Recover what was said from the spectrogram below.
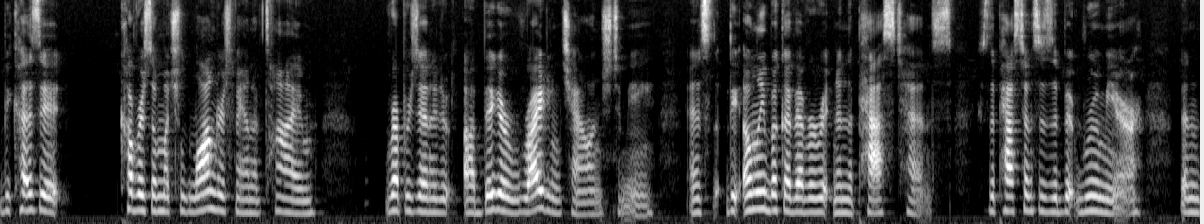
because it covers a much longer span of time, represented a bigger writing challenge to me. And it's the only book I've ever written in the past tense, because the past tense is a bit roomier than,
